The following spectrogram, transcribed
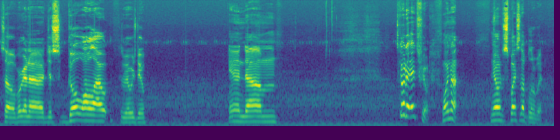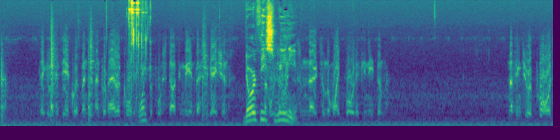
So we're going to just go all out, because we always do. And, um, let's go to Edgefield. Why not? You know, just spice it up a little bit. Take a look at the equipment and prepare accordingly before starting the investigation. Dorothy Sweeney. some notes on the whiteboard if you need them. Nothing to report,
